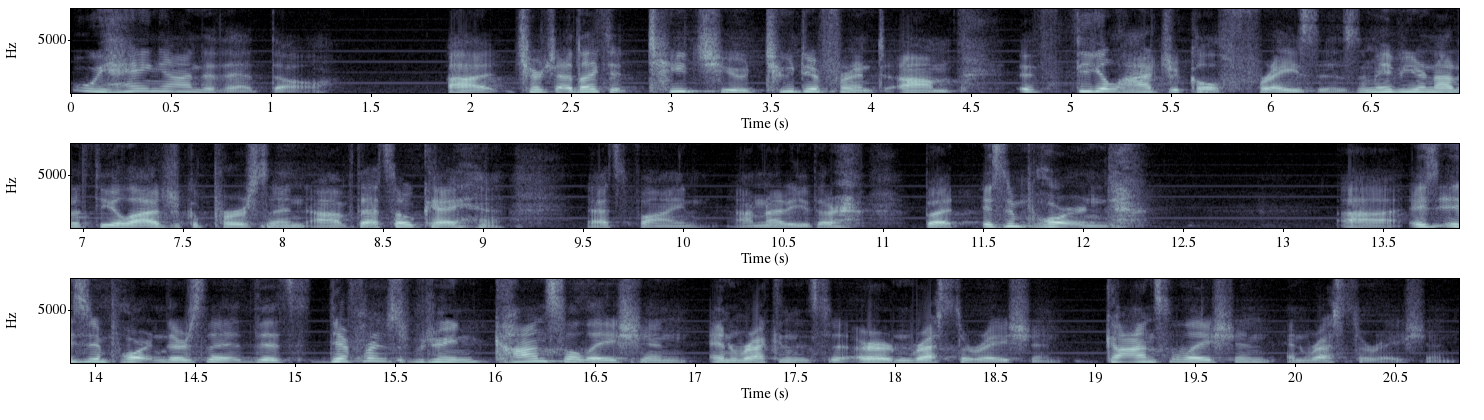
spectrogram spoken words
We hang on to that though. Uh, church, I'd like to teach you two different um, theological phrases. And maybe you're not a theological person, uh, that's okay. that's fine. I'm not either. But it's important. Uh, it's, it's, important. There's the, this difference between consolation and, recon- or restoration. Consolation and restoration.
